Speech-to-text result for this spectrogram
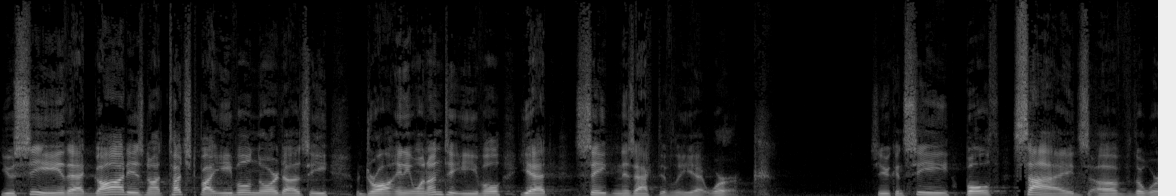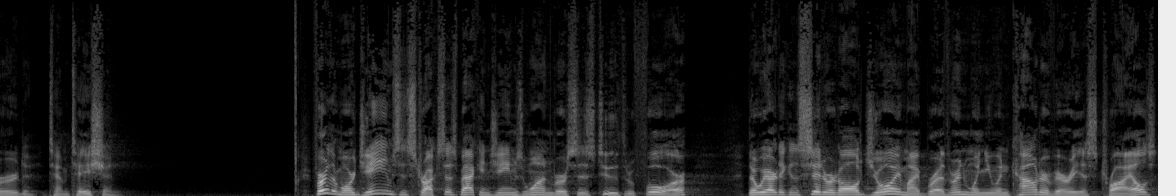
you see that God is not touched by evil, nor does he draw anyone unto evil, yet Satan is actively at work. So, you can see both sides of the word temptation. Furthermore, James instructs us back in James 1, verses 2 through 4 that we are to consider it all joy, my brethren, when you encounter various trials,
